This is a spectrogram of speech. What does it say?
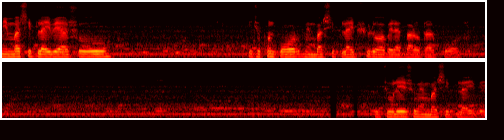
মেম্বারশিপ লাইভে আসো। কিছুক্ষণ পর মেম্বারশিপ লাইভ শুরু হবে রাত বারোটার পর। তো চলে এসো মেম্বারশিপ লাইভে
